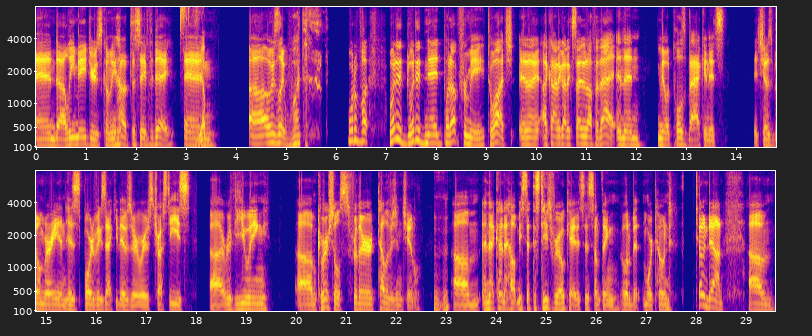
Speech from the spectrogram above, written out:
and uh, Lee Majors coming out to save the day. And uh, I was like, what? what about what did what did Ned put up for me to watch? And I, I kind of got excited off of that. And then you know it pulls back and it's it shows Bill Murray and his board of executives or, or his trustees uh, reviewing um, commercials for their television channel. Mhm. Um, and that kind of helped me set the stage for okay, this is something a little bit more toned toned down um,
